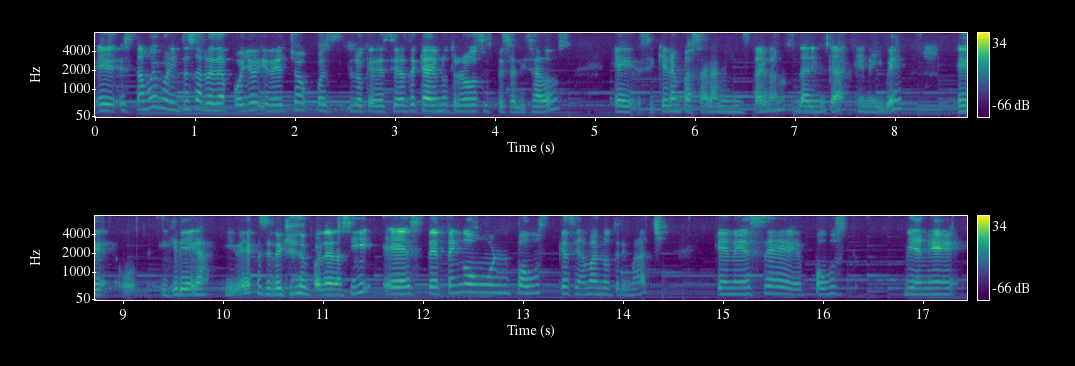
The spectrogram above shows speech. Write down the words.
eh, está muy bonita esa red de apoyo y de hecho, pues lo que decías de que hay nutriólogos especializados, eh, si quieren pasar a mi Instagram, Darinka NIB, eh, YIB, pues si lo quieren poner así, este, tengo un post que se llama Nutrimatch, que en ese post viene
